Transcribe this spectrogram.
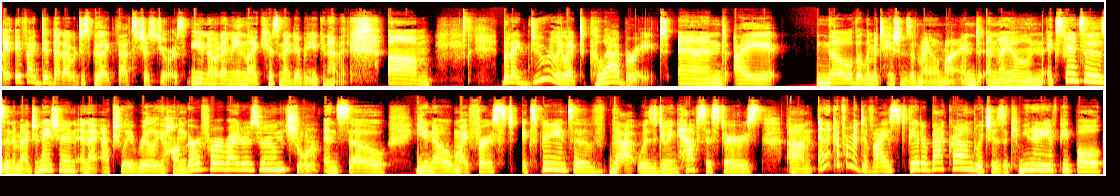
if I did that, I would just be like, that's just yours. You know what I mean? Like, here's an idea, but you can have it. Um, but I do really like to collaborate and I know the limitations of my own mind and my own experiences and imagination. And I actually really hunger for a writer's room. sure. And so, you know, my first experience of that was doing Half Sisters. Um, and I come from a devised theater background, which is a community of people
